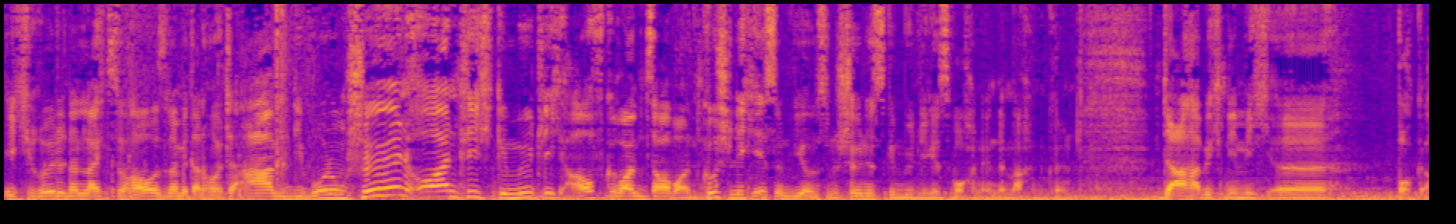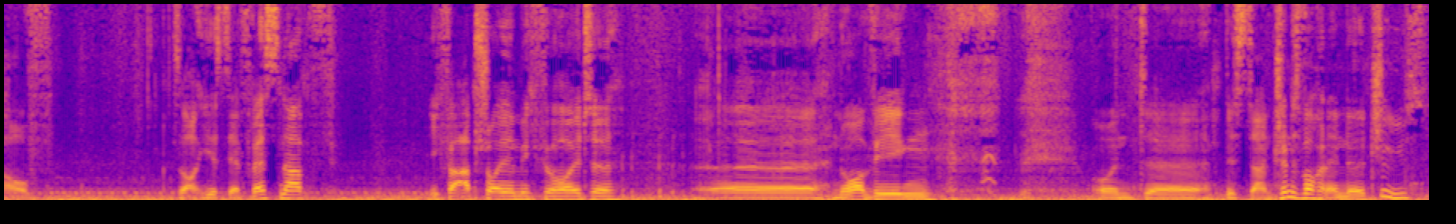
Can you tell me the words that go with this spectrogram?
ich rödel dann gleich zu Hause, damit dann heute Abend die Wohnung schön ordentlich, gemütlich, aufgeräumt, sauber und kuschelig ist und wir uns ein schönes, gemütliches Wochenende machen können. Da habe ich nämlich äh, Bock auf. So, hier ist der Fressnapf. Ich verabscheue mich für heute. Äh, Norwegen. Und äh, bis dann. Schönes Wochenende. Tschüss.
